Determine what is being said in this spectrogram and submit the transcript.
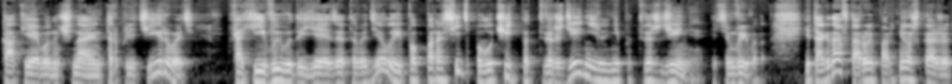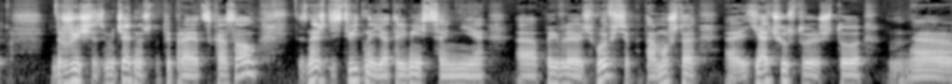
как я его начинаю интерпретировать, какие выводы я из этого делаю, и попросить получить подтверждение или не подтверждение этим выводам. И тогда второй партнер скажет, дружище, замечательно, что ты про это сказал. Ты знаешь, действительно, я три месяца не э, появляюсь в офисе, потому что э, я чувствую, что э,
